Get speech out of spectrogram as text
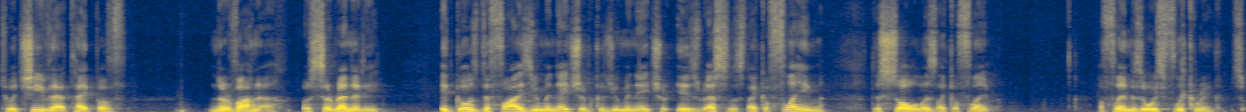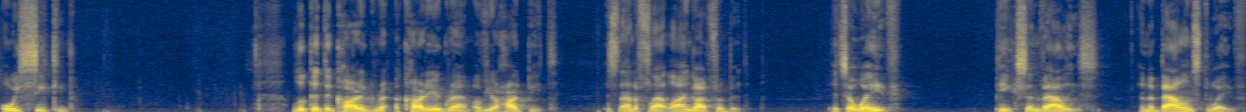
to achieve that type of nirvana or serenity, it goes defies human nature because human nature is restless. Like a flame, the soul is like a flame. A flame is always flickering, it's always seeking. Look at the cardiogram of your heartbeat. It's not a flat line, God forbid. It's a wave, peaks and valleys, and a balanced wave.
